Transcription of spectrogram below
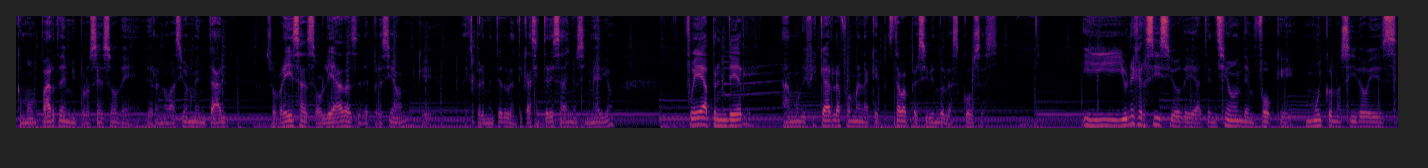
como parte de mi proceso de, renovación mental sobre esas oleadas de depresión que experimenté durante casi tres años y medio fue aprender a modificar la forma en la que estaba percibiendo las cosas. Y un ejercicio de atención, de enfoque muy conocido es,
